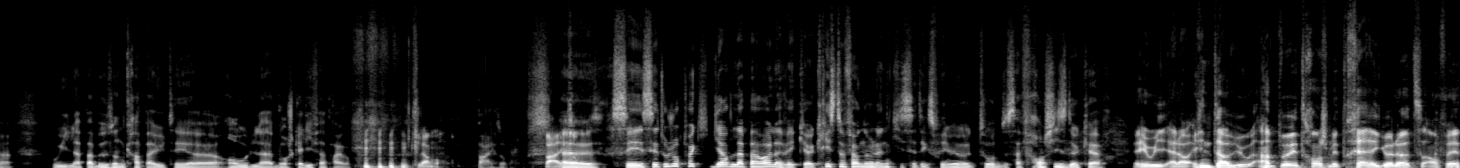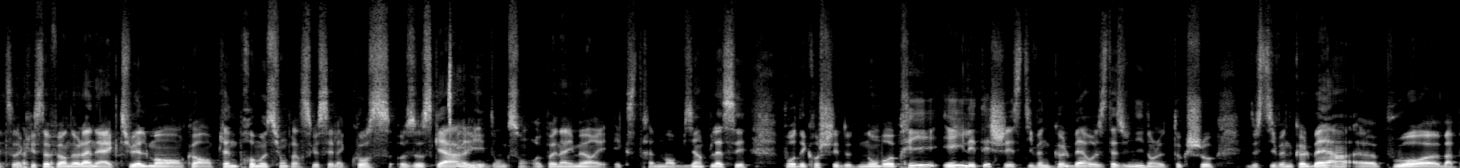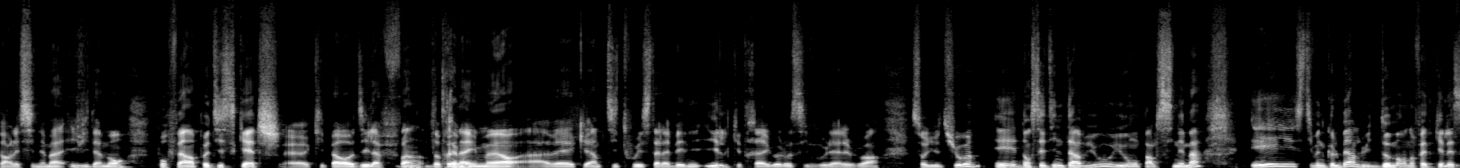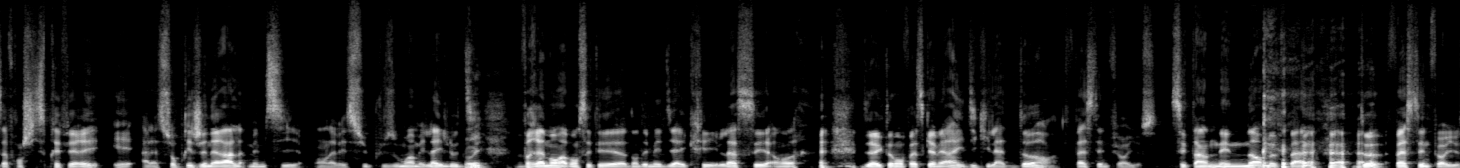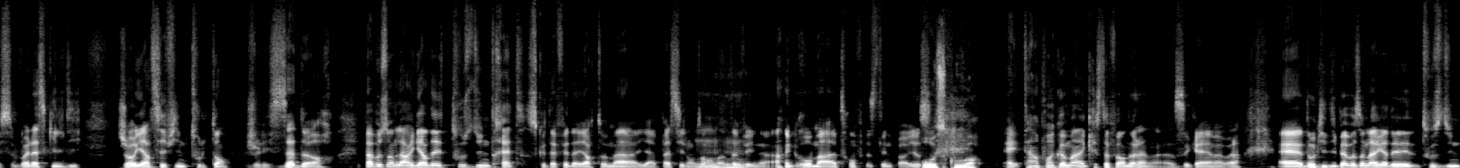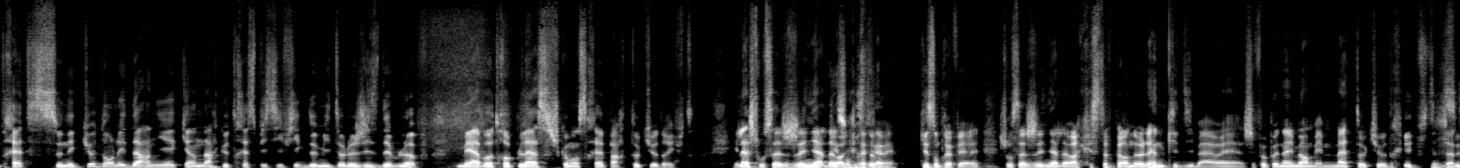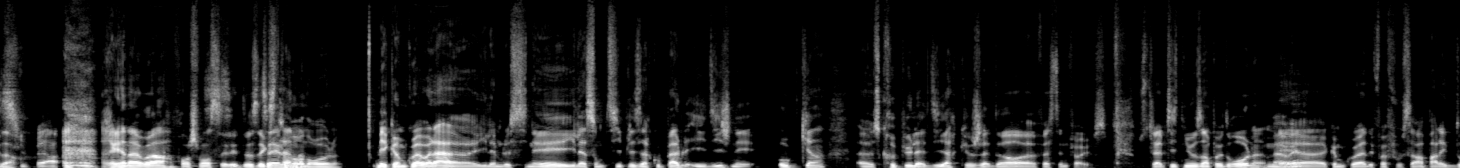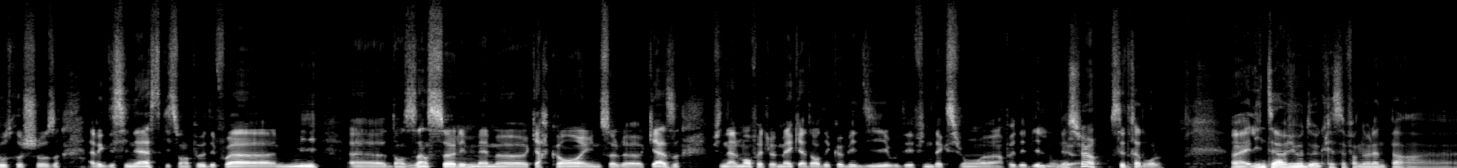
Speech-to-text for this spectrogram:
où il n'a pas besoin de crapahuter en haut de la Burj Khalifa, par exemple. Clairement. Par exemple. Euh, c'est toujours toi qui gardes la parole avec euh, Christopher Nolan qui s'est exprimé autour de sa franchise de cœur. Et oui, alors interview un peu étrange mais très rigolote. En fait, Christopher Nolan est actuellement encore en pleine promotion parce que c'est la course aux Oscars Eh oui. et donc son Oppenheimer est extrêmement bien placé pour décrocher de nombreux prix. Et il était chez Stephen Colbert aux États-Unis dans le talk show de Stephen Colbert euh, pour euh, bah, parler cinéma évidemment, pour faire un petit sketch qui parodie la fin Mmh, d'Oppenheimer avec un petit twist à la Benny Hill qui est très rigolo si vous voulez aller le voir sur YouTube. Et dans cette interview où on parle cinéma, et Stephen Colbert lui demande en fait quelle est sa franchise préférée. Et à la surprise générale, même si on l'avait su plus ou moins, mais là il le dit Oui. vraiment. Avant c'était dans des médias écrits, et là c'est en- directement face caméra. Il dit qu'il adore Fast and Furious. C'est un énorme fan de Fast and Furious. Voilà ce qu'il dit. Je regarde ces films tout le temps, je les adore. Pas besoin de la regarder tous d'une traite, ce que tu as fait d'ailleurs Thomas il y a pas si longtemps. Mhm. Tu as fait une- un gros marathon Fast and Furious. Au secours. Et t'as un point commun avec Christopher Nolan, euh, c'est quand même voilà. Euh, donc il dit pas besoin de les regarder tous d'une traite. Ce n'est que dans les derniers qu'un arc très spécifique de mythologie se développe. Mais à votre place, je commencerai par Tokyo Drift. Et là, je trouve ça génial d'avoir son Christophe- préféré. qui est son préféré. Je trouve ça génial d'avoir Christopher Nolan qui dit bah ouais, j'ai fait Oppenheimer, mais ma Tokyo Drift, J'adore. super. Rien à voir. Franchement, c'est les deux extrêmes. tellement drôle. Mais comme quoi, voilà, euh, il aime le ciné, il a son petit plaisir coupable, et il dit, je n'ai aucun euh, scrupule à dire que j'adore euh, Fast and Furious. C'était la petite news un peu drôle, mais Bah ouais. euh, comme quoi, des fois, il faut savoir parler d'autres choses avec des cinéastes qui sont un peu, des fois, mis dans un seul et Mhm. même carcan et une seule case. Finalement, en fait, le mec adore des comédies ou des films d'action un peu débiles, donc Bien sûr. c'est très drôle. Ouais, L'interview de Christopher Nolan par, euh,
